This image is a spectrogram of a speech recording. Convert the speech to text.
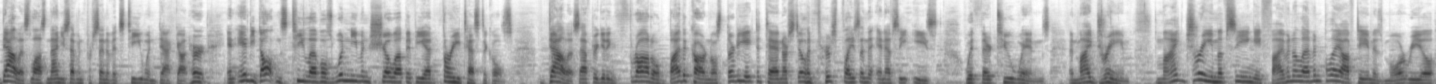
Dallas lost 97% of its T when Dak got hurt, and Andy Dalton's T levels wouldn't even show up if he had three testicles. Dallas, after getting throttled by the Cardinals 38 to 10, are still in first place in the NFC East with their two wins. And my dream, my dream of seeing a 5 and 11 playoff team is more real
